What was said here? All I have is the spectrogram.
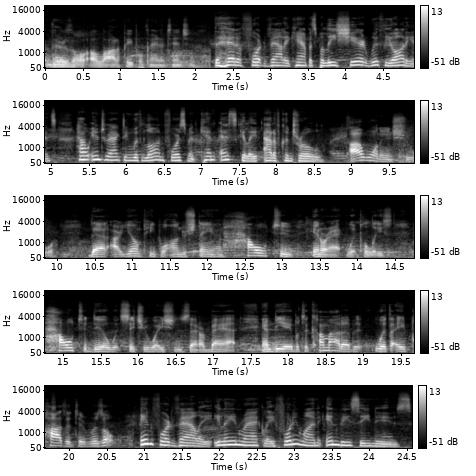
there's a, a, lot of people paying attention. The head of Fort Valley Campus Police shared with the audience how interacting with law enforcement can escalate out of control. I want to ensure that our young people understand how to interact with police, how to deal with situations that are bad, and be able to come out of it with a positive result. In Fort Valley, Elaine Rackley, 41 NBC News.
